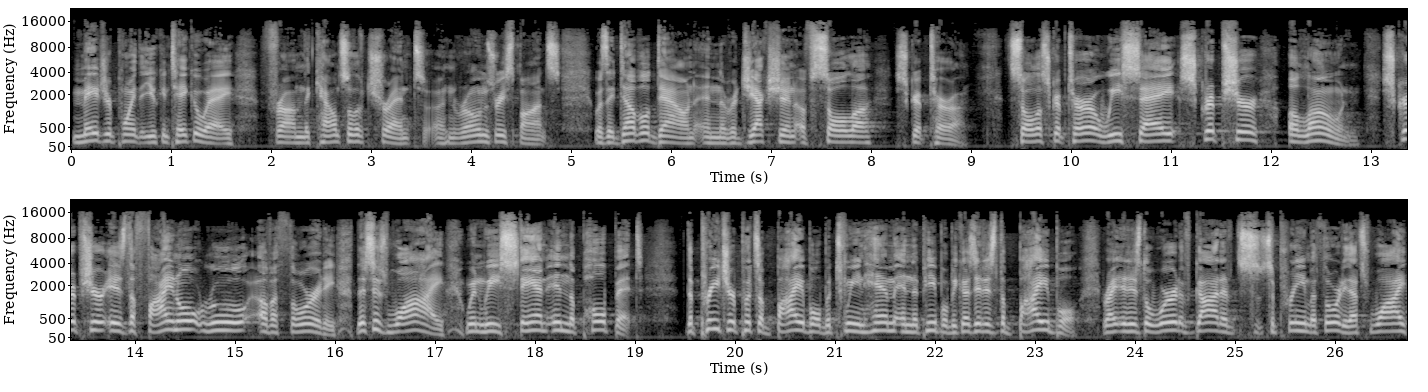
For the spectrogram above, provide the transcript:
major point that you can take away from the Council of Trent and Rome's response was they doubled down in the rejection of sola scriptura. Sola scriptura, we say scripture alone. Scripture is the final rule of authority. This is why when we stand in the pulpit, the preacher puts a Bible between him and the people because it is the Bible, right? It is the Word of God of supreme authority. That's why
